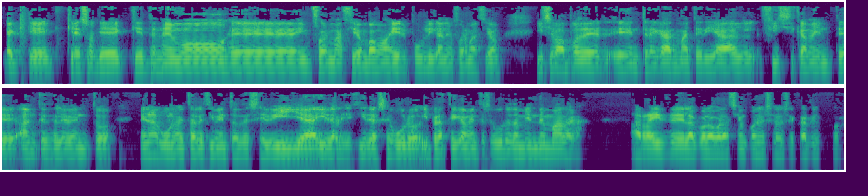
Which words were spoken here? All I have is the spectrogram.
que, que eso, que, que tenemos eh, información, vamos a ir publicando información y se va a poder eh, entregar material físicamente antes del evento en algunos establecimientos de Sevilla y de Algeciras seguro y prácticamente seguro también de Málaga, a raíz de la colaboración con el SOS Cardiosport.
